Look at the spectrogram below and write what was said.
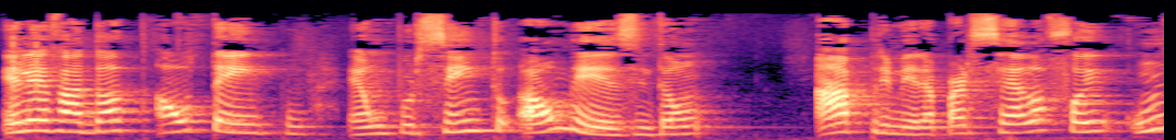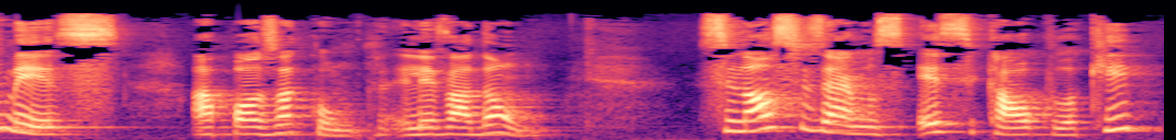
Elevado ao tempo, é 1% ao mês. Então, a primeira parcela foi um mês após a compra, elevado a 1. Se nós fizermos esse cálculo aqui,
